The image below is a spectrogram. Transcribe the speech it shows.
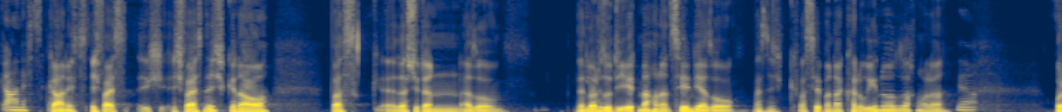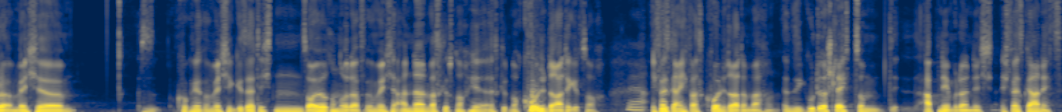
Gar nichts. Gar nichts. Ich weiß, ich, ich weiß nicht genau, was, äh, da steht dann, also, wenn Leute so Diät machen, dann zählen die ja so, weiß nicht, was zählt man da, Kalorien oder so Sachen, oder? Ja. Oder irgendwelche, gucken die auf irgendwelche gesättigten Säuren oder auf irgendwelche anderen, was gibt's noch hier? Es gibt noch Kohlenhydrate gibt's noch. Ja. Ich weiß gar nicht, was Kohlenhydrate machen. Sind sie gut oder schlecht zum Abnehmen oder nicht? Ich weiß gar nichts.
